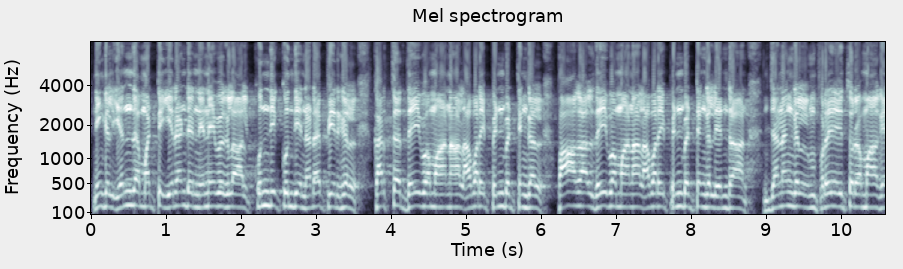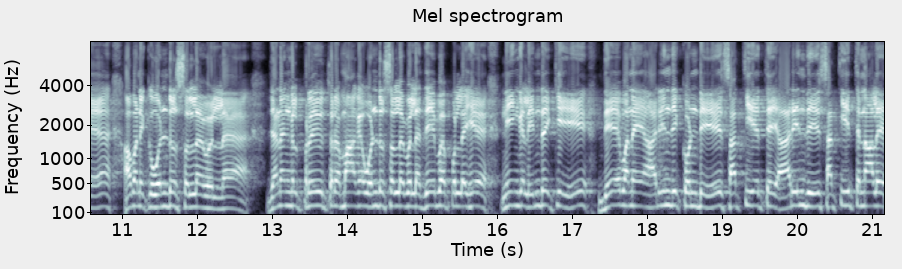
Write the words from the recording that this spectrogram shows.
நீங்கள் எந்த மட்டு இரண்டு நினைவுகளால் குந்தி குந்தி நடப்பீர்கள்? கர்த்தர் தெய்வமானால் அவரை பின்பற்றுங்கள். பாகால் தெய்வமானால் அவரை பின்பற்றுங்கள் என்றான். ஜனங்கள் பிரயுத்தரமாக அவனுக்கு ஒன்றும் சொல்லவில்லை. ஜனங்கள் பிரயுத்தரமாக ஒன்று சொல்லவில்லை. தேவ பிள்ளையே நீங்கள் இன்றைக்கு தேவனை அறிந்து கொண்டு சத்தியத்தை அறிந்து சத்தியத்தினாலே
